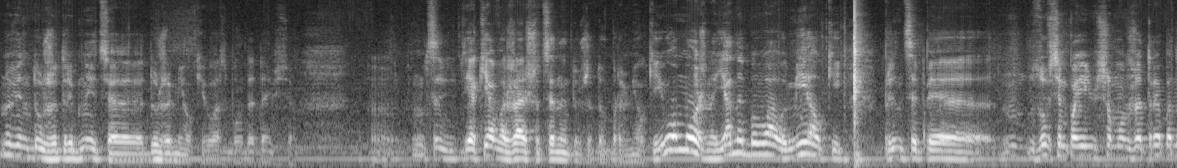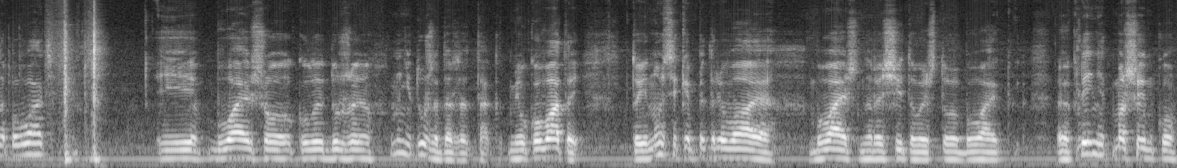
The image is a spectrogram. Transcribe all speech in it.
ну, він дуже дрібниться, дуже мілкий у вас буде, да і все. Ну, це, як я вважаю, що це не дуже добре мілкий. Його можна, я не бував мілкий. В принципі, ну, зовсім по-іншому вже треба набивати. І буває, що коли дуже, ну не дуже даже так, мілкуватий, то і носики підриває. Буває, що не розчитуєш, то буває е, клінить машинку.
